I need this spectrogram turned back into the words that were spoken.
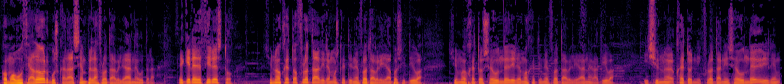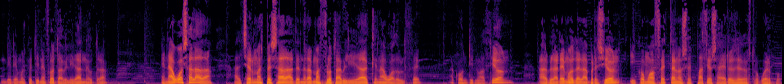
Como buceador buscará siempre la flotabilidad neutra. ¿Qué quiere decir esto? Si un objeto flota diremos que tiene flotabilidad positiva. Si un objeto se hunde diremos que tiene flotabilidad negativa. Y si un objeto ni flota ni se hunde diremos que tiene flotabilidad neutra. En agua salada, al ser más pesada tendrá más flotabilidad que en agua dulce. A continuación, hablaremos de la presión y cómo afecta en los espacios aéreos de nuestro cuerpo.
